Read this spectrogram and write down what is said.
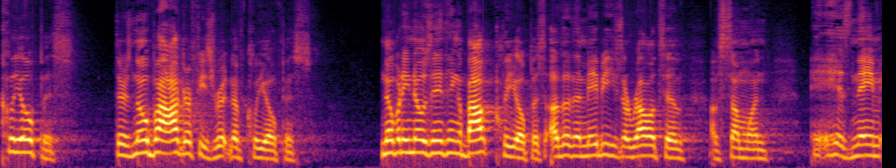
Cleopas. There's no biographies written of Cleopas. Nobody knows anything about Cleopas other than maybe he's a relative of someone. His name,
